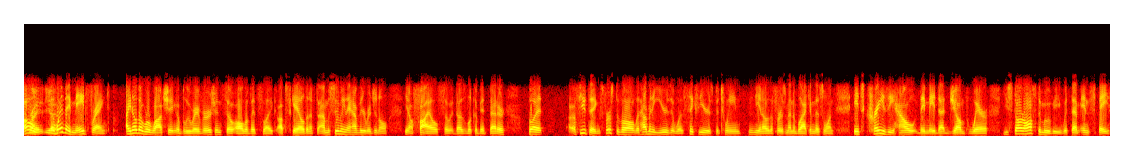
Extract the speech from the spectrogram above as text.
Oh, Right, yeah. the way they made Frank. I know that we're watching a Blu-ray version, so all of it's like upscaled, and if I'm assuming they have the original, you know, files, so it does look a bit better. But a few things. First of all, with how many years it was, six years between you know the first Men in Black and this one, it's crazy how they made that jump where you start off the movie with them in space,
